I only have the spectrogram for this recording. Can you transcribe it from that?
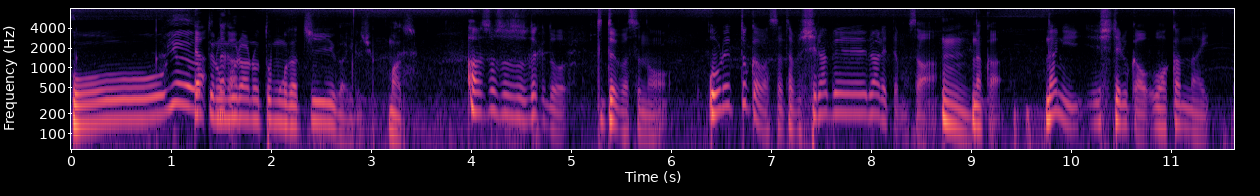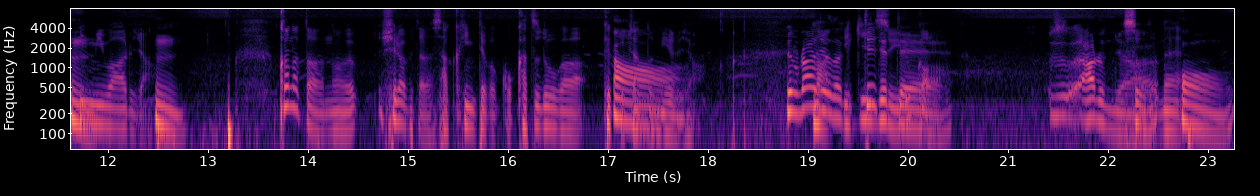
おおいやいやだって野村の友達がいるじゃんまず。あそうそうそう。だけど例えばその俺とかはさ多分調べられてもさ、うん。なんか何してるか分かんない意味はあるじゃん、うん。かなたの調べたら作品っていうかこう活動が結構ちゃんと見えるじゃん。でもラジオだけ聞いてて、るか。ずあるんじゃない？そうだね。うん。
